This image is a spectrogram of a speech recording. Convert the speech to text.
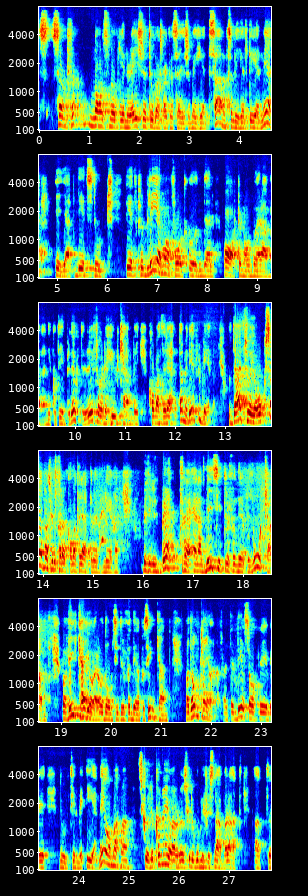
som Non-Smoke Generation och Tobaksfakta säger som är helt sant, som vi är helt eniga i att det är ett stort det är ett problem om folk under 18 år börjar använda nikotinprodukter. Då är frågan hur kan vi komma till rätta med det problemet? Och där tror jag också att man skulle kunna komma till rätta med problemet betydligt bättre än att vi sitter och funderar på vår kant vad vi kan göra och de sitter och funderar på sin kant vad de kan göra. För att en del saker är vi nog till och med eniga om att man skulle kunna göra och det skulle gå mycket snabbare att, att eh,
